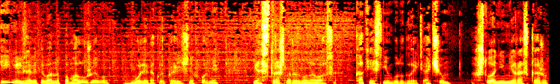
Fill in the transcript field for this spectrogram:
И Елизавета Ивановна помоложе его, в более такой приличной форме. Я страшно разволновался. Как я с ним буду говорить? О чем? Что они мне расскажут?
